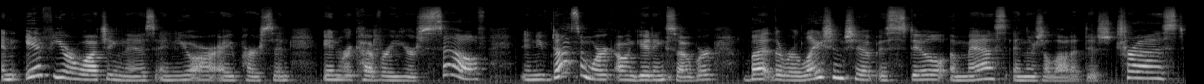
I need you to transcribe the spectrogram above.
And if you're watching this and you are a person in recovery yourself, and you've done some work on getting sober, but the relationship is still a mess and there's a lot of distrust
